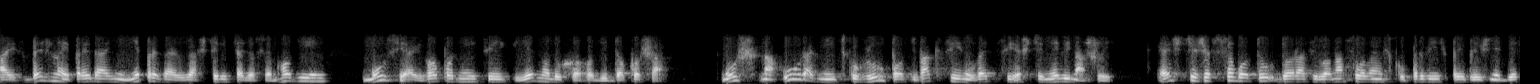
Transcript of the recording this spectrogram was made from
aj v bežnej predajni nepredajú za 48 hodín, musia ich obchodníci jednoducho hodiť do koša. Muž na úradnícku hlúposť vakcínu vedci ešte nevynašli. Ešte, že v sobotu dorazilo na Slovensku prvých približne 10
